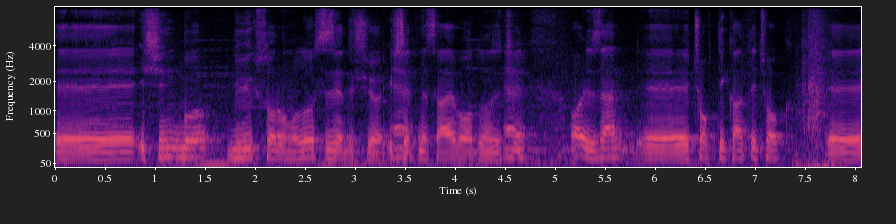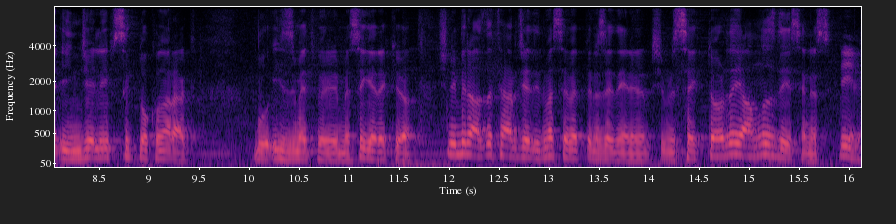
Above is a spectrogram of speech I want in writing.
e, işin bu büyük sorumluluğu size düşüyor. İşletme sahibi olduğunuz için. Evet. O yüzden e, çok dikkatli, çok e, inceleyip sık dokunarak bu hizmet verilmesi gerekiyor. Şimdi biraz da tercih edilme sebeplerinize değinelim. Şimdi sektörde yalnız değilsiniz. Değil.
